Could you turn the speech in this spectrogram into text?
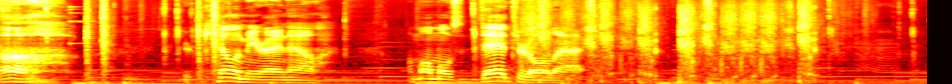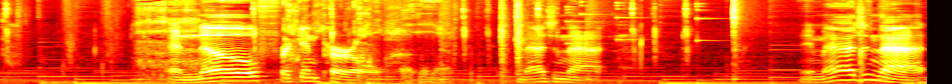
Oh you're killing me right now. I'm almost dead through all that. And no freaking pearl. Imagine that. Imagine that.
